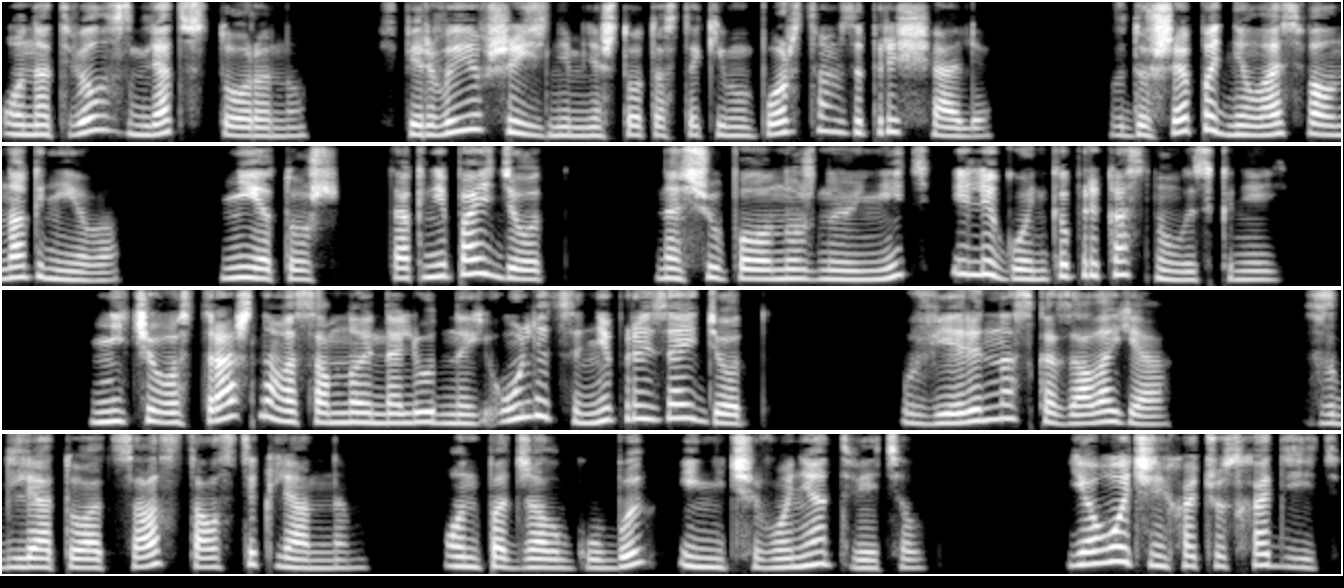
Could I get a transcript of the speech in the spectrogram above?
Он отвел взгляд в сторону. Впервые в жизни мне что-то с таким упорством запрещали. В душе поднялась волна гнева. «Нет уж, так не пойдет», нащупала нужную нить и легонько прикоснулась к ней. «Ничего страшного со мной на людной улице не произойдет уверенно сказала я. Взгляд у отца стал стеклянным. Он поджал губы и ничего не ответил. «Я очень хочу сходить.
